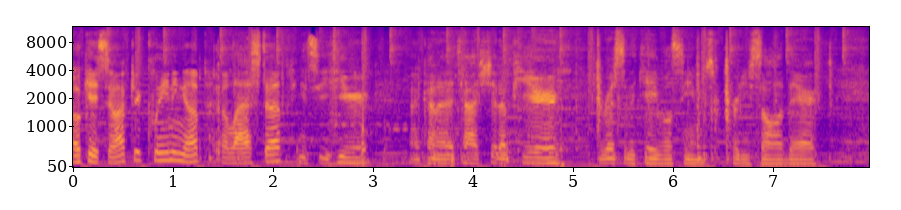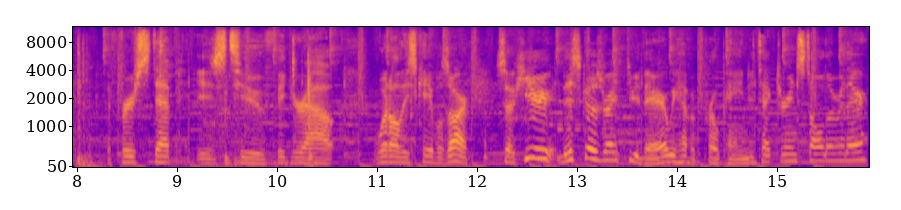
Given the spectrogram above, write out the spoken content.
Okay, so after cleaning up the last stuff, you can see here, I kind of attached it up here. The rest of the cable seems pretty solid there. The first step is to figure out what all these cables are. So here, this goes right through there. We have a propane detector installed over there.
